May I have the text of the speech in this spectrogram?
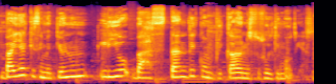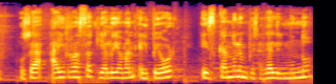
vaya que se metió en un lío bastante complicado en estos últimos días. O sea, hay raza que ya lo llaman el peor escándalo empresarial del mundo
